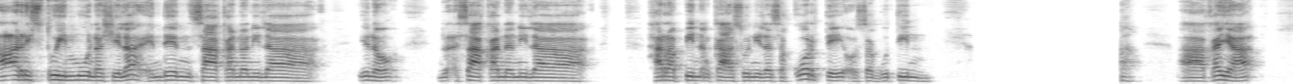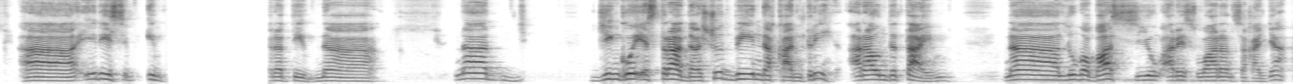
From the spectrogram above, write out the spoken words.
aarestuhin muna sila and then saka na nila, you know, saka na nila harapin ang kaso nila sa korte o sagutin. Uh, kaya uh, it is imperative na na Jinggoy Estrada should be in the country around the time na lumabas yung arrest warrant sa kanya.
